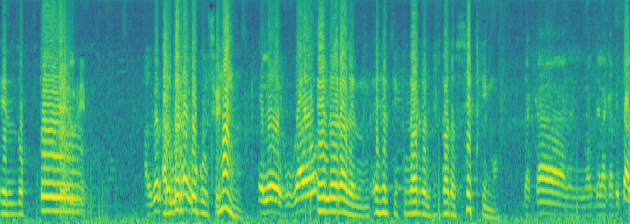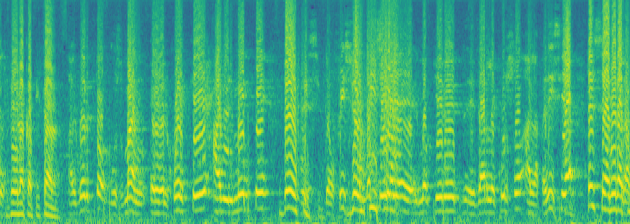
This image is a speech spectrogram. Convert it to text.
el doctor Alberto, Guzmán. Él es el juzgado. Él era del, es el titular del juzgado séptimo de acá, de la, capital. De la capital. Alberto Guzmán, el juez que hábilmente, de oficio, de, oficio, no, quiere, eh, darle curso a la pericia pese a haber la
